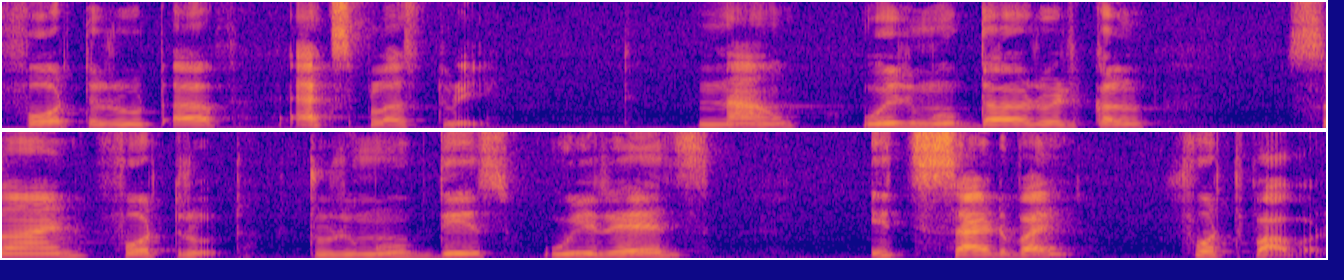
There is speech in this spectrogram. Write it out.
fourth root of x plus 3 now we remove the radical sign fourth root. To remove this we raise each side by fourth power.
